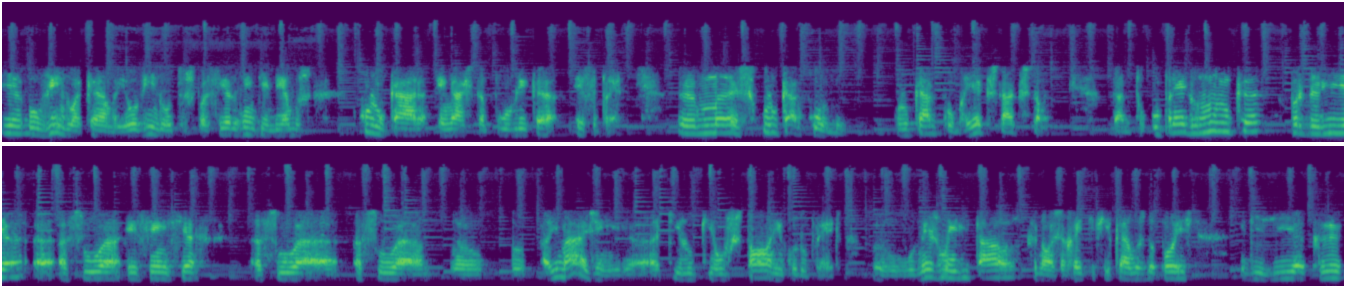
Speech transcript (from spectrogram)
e ouvindo a Câmara e ouvindo outros parceiros, entendemos colocar em asta pública esse prédio. Eh, mas colocar como? Colocar como? Aí é que está a questão. Portanto, o prédio nunca perderia a, a sua essência, a sua, a sua a imagem, aquilo que é o histórico do prédio. O mesmo edital que nós retificamos depois dizia que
